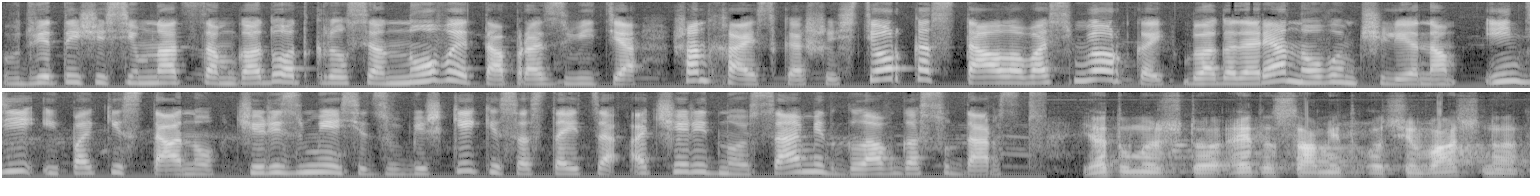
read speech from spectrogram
В 2017 году открылся новый этап развития. Шанхайская шестерка стала восьмеркой благодаря новым членам Индии и Пакистану. Через месяц в Бишкеке состоится очередной саммит глав государств. Я думаю, что этот саммит очень важно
